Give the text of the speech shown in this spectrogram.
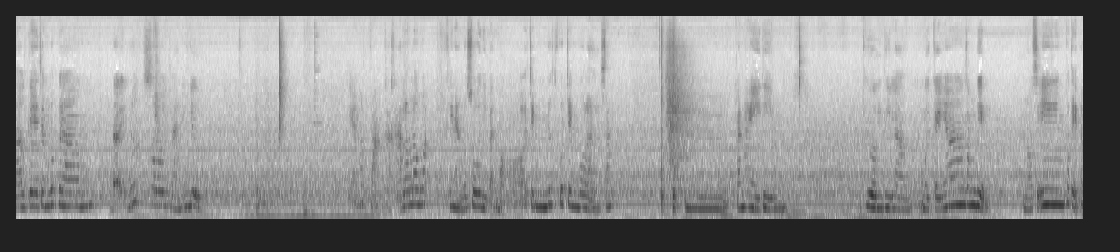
À, ok trong lúc uh, đợi nước sôi và ninh nhừ lâu lâu á. Khi nào nó sôi thì bạn bỏ chanh nước cốt chanh vô là xong. Uhm, cái này thì thường thì là mấy cái rong biển nó sẽ có thể là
